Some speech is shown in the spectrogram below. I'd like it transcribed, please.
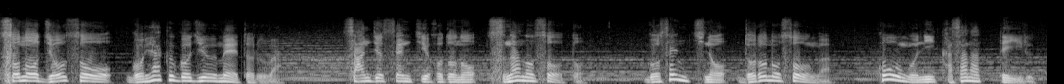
その上層550メートルは30センチほどの砂の層と5センチの泥の層が交互に重なっている。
